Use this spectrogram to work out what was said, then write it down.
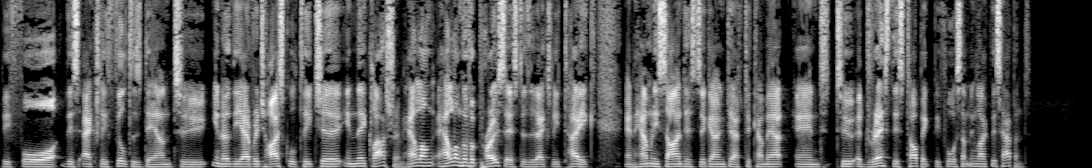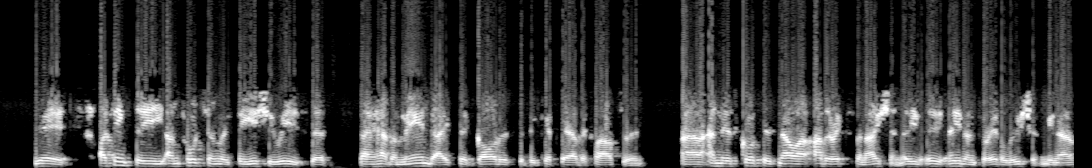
before this actually filters down to you know the average high school teacher in their classroom how long how long of a process does it actually take and how many scientists are going to have to come out and to address this topic before something like this happens yeah i think the unfortunately the issue is that they have a mandate that god is to be kept out of the classroom uh, and there's, of course, there's no other explanation, even for evolution. You know,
